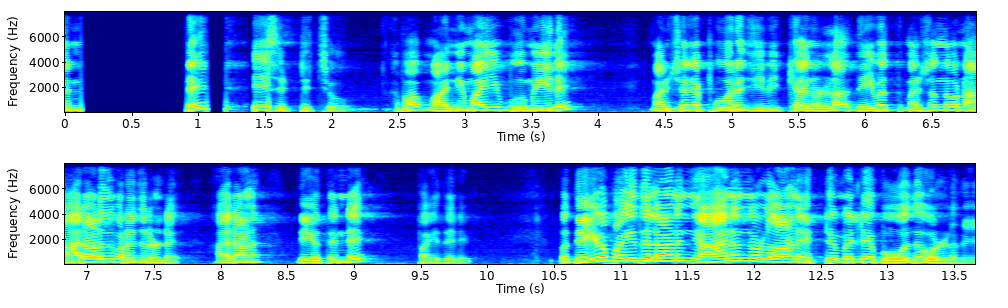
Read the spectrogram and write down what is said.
തന്റെ സൃഷ്ടിച്ചു. അപ്പോൾ മാന്യമായി ഭൂമിയിൽ മനുഷ്യനെ പോലെ ജീവിക്കാനുള്ള ദൈവ മനുഷ്യൻ എന്ന് പറഞ്ഞാൽ ആരാണെന്ന് പറഞ്ഞിട്ടുണ്ട് ആരാണ്? ദൈവത്തിന്റെ പൈതൽ. അപ്പോൾ ദൈവ പൈതലാണ് ഞാനെന്നുള്ളതാണ് ഏറ്റവും വലിയ ബോധമുള്ളത്.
